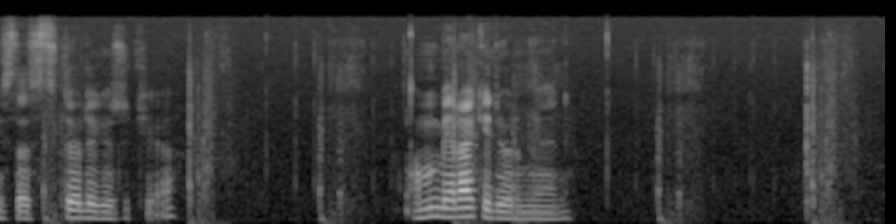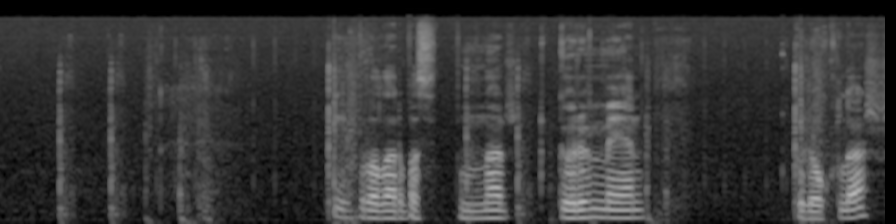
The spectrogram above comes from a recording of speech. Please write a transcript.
İstatistikte öyle gözüküyor. Ama merak ediyorum yani. İyi, buralar basit. Bunlar görünmeyen bloklar.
